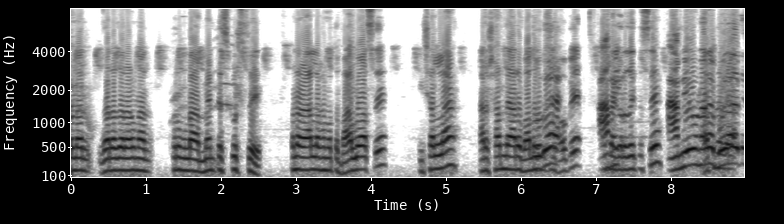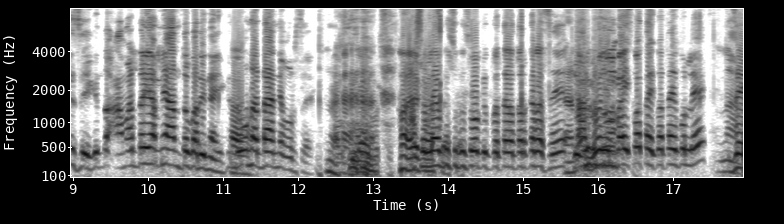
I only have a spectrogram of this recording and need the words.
ওনার যারা যারা ওনার ফর্মুলা মেনটেন করছে ওনার আল্লাহর মতো ভালো আছে ইনশাল্লাহ। আর সামনে আরও ভালো হবে আশা করা যাইতেছে। আমি ওনারে বলে দিছি কিন্তু আমারটাই আমি আনতে পারি নাই কিন্তু হ্যাঁ। ওনারটা আনে পড়ছে। হ্যাঁ, আসলে কিছু কিছু অভিজ্ঞতার দরকার আছে। হ্যাঁ, রহিম ভাই কথায় কথায় বলে যে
